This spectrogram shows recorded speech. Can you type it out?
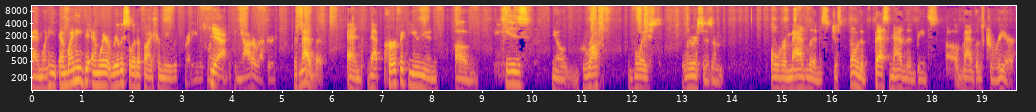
And when he and when he did and where it really solidified for me with Freddie was when Yeah. he did the Pinata record with Madlib, and that perfect union of his, you know, gruff voiced lyricism over Madlib's just some of the best Madlib beats of Madlib's career.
